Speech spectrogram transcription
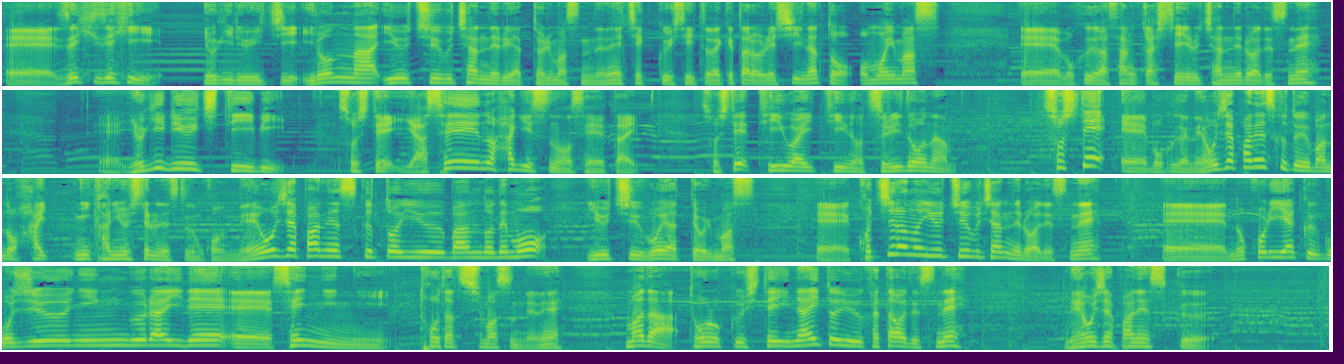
えーぜひぜひ与木隆一いろんな YouTube チャンネルやっておりますんでねチェックしていただけたら嬉しいなと思います、えー僕が参加しているチャンネルはですねえー、ヨギ隆一 TV そして野生のハギスの生態そして TYT の釣り道南そして、えー僕がネオジャパネスクというバンドはいに加入してるんですけどもこのネオジャパネスクというバンドでも YouTube をやっております、えーこちらの YouTube チャンネルはですね、えー残り約50人ぐらいで、えー1000人に到達しますんでね。まだ登録していないという方はですねネオジャパネスク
